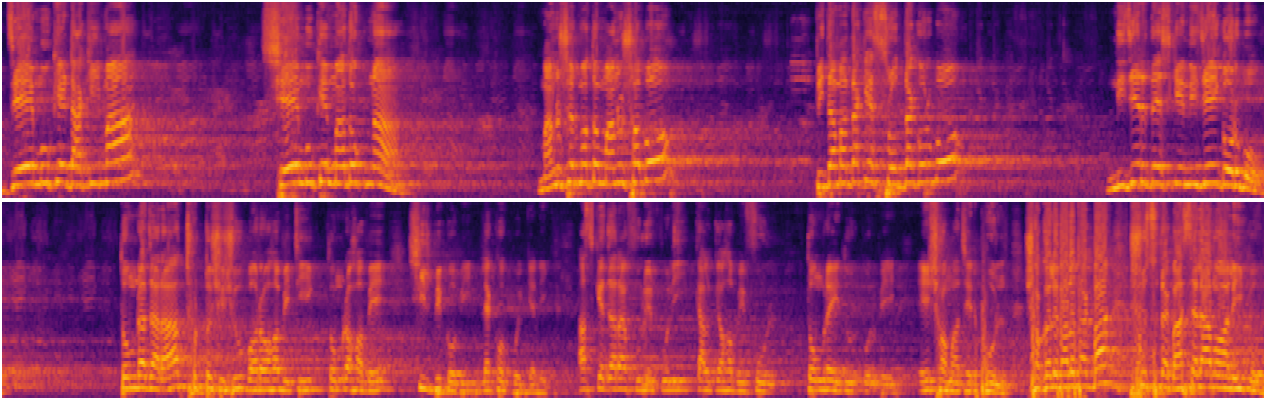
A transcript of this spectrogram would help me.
যে মুখে ডাকি মা, সে মুখে মাদক না। মানুষের মতো মানুষ হব, পিতামাতাকে শ্রদ্ধা করব, নিজের দেশকে নিজেই গর্ব তোমরা যারা ছোট্ট শিশু, বড় হবে ঠিক, তোমরা হবে শিল্পী, কবি, লেখক, বৈজ্ঞানিক। আজকে যারা ফুলের কলি কালকে হবে ফুল, তোমরাই দূর করবে এই সমাজের ভুল। সকলে ভালো থাকবা, সুস্থ থাকবা। আসসালামু আলাইকুম।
